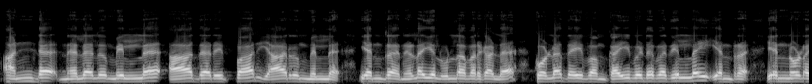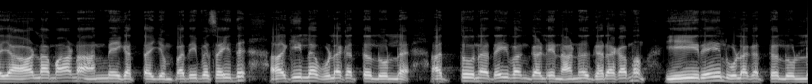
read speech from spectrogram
அண்ட நிழலுமில்ல ஆதரிப்பார் யாரும் இல்லை என்ற நிலையில் உள்ளவர்களை குலதெய்வம் கைவிடுவதில்லை என்ற என்னுடைய ஆழமான ஆன்மீகத்தையும் பதிவு செய்து அகில உலகத்தில் உள்ள அத்துண தெய்வங்களின் அனுகிரகமும் ஈரேல் உலகத்தில் உள்ள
